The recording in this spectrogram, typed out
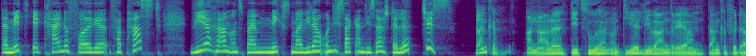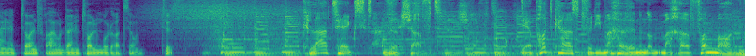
damit ihr keine Folge verpasst. Wir hören uns beim nächsten Mal wieder und ich sage an dieser Stelle Tschüss. Danke an alle, die zuhören und dir, lieber Andrea, danke für deine tollen Fragen und deine tolle Moderation. Tschüss. Klartext Wirtschaft. Der Podcast für die Macherinnen und Macher von morgen.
